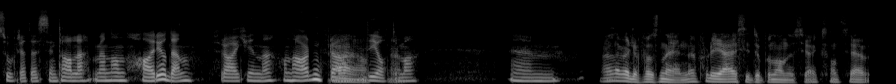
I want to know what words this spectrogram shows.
Sokrates sin tale, men han har jo den fra ei kvinne. Han har den fra Ja, ja, Diotima. Um, ja, det er veldig fascinerende, fordi jeg sitter jo på den andre sida, ikke sant, så jeg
